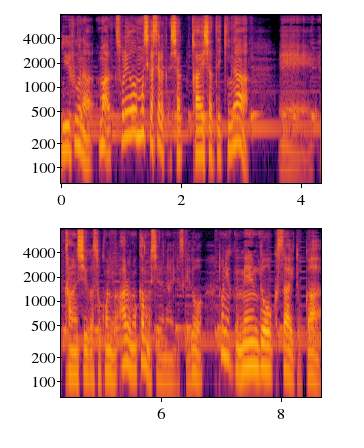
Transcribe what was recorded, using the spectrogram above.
いうふうな、まあそれはもしかしたら社会社的な、えー慣習がそこにはあるのかもしれないですけどとにかく面倒くさいとか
